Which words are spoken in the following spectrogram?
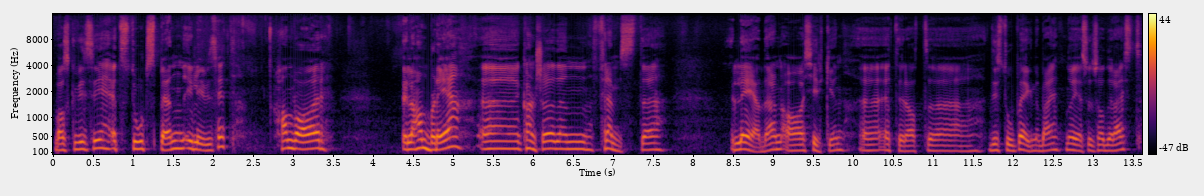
hva skal vi si, et stort spenn i livet sitt. Han var, eller han ble, kanskje den fremste lederen av kirken eh, etter at eh, de sto på egne bein når Jesus hadde reist.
